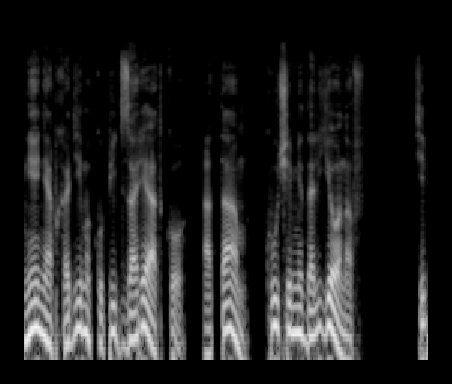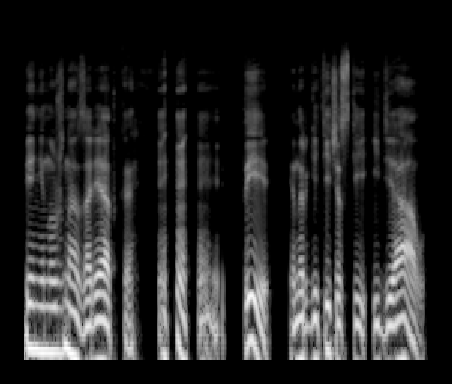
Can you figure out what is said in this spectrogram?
Мне необходимо купить зарядку, а там куча медальонов. Тебе не нужна зарядка. Ты энергетический идеал.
